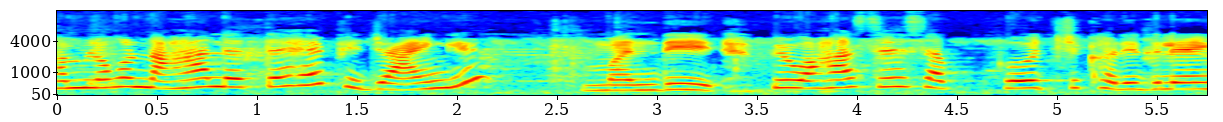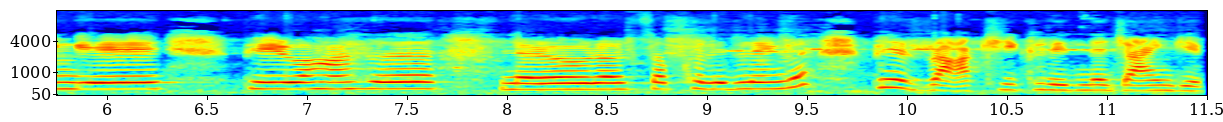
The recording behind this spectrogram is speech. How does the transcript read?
हम लोग नहा लेते हैं, फिर जाएँगे मंदिर। फिर वहाँ से सब कुछ खरीद लेंगे। फिर वहाँ से लड़ा उड़ा सब खरीद लेंगे। फिर राखी खरीदने जाएँगे।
